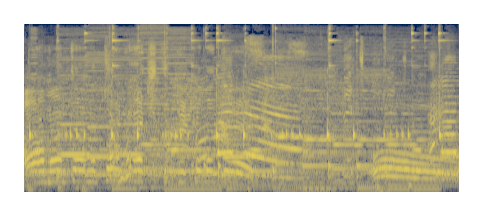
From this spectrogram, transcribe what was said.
Aman tanrım tam açtık yakaladık. Oo.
